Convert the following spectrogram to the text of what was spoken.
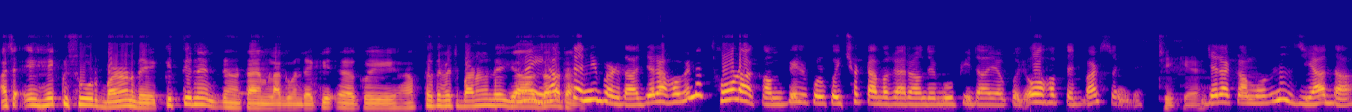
کام ہے اے ایک سوٹ بنن دے کتنے ٹائم لگ وندے کوئی ہفتے دے وچ بنن دے یا نہیں ہفتے نہیں بڑھدا جڑا ہوے نا تھوڑا کم بالکل کوئی چھٹا وغیرہ ہوندے بوٹی دا یا کچھ او ہفتے وچ بڑھ سکدے ٹھیک ہے جڑا کم ہوے نا زیادہ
